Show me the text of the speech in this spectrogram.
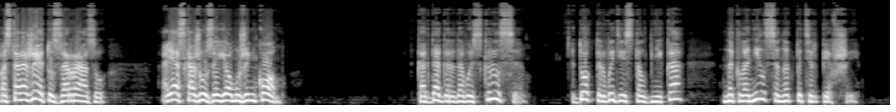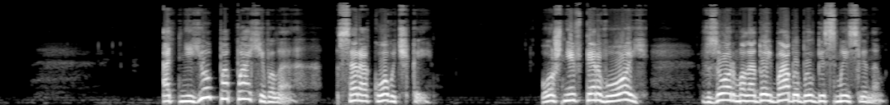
Посторожи эту заразу, а я схожу за ее муженьком. Когда городовой скрылся, доктор, выйдя из столбняка, наклонился над потерпевшей. От нее попахивало сороковочкой. Уж не впервой взор молодой бабы был бессмысленным.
